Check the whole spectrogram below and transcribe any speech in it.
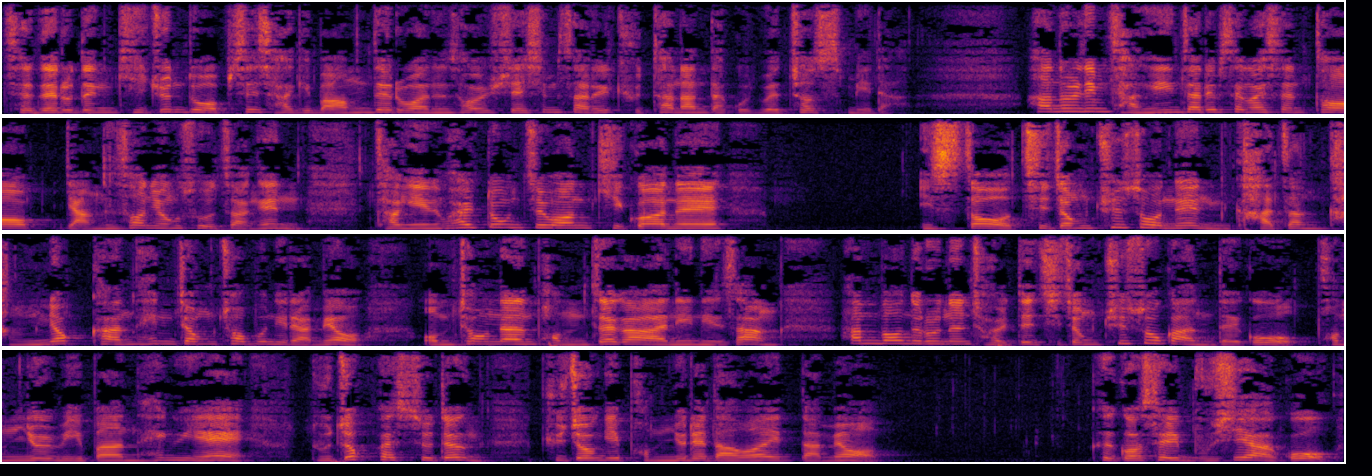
제대로 된 기준도 없이 자기 마음대로 하는 서울시의 심사를 규탄한다고 외쳤습니다. 한울림 장애인 자립생활센터 양선영 소장은 장애인 활동 지원 기관의 있어 지정 취소는 가장 강력한 행정 처분이라며 엄청난 범죄가 아닌 이상 한 번으로는 절대 지정 취소가 안 되고 법률 위반 행위에 누적 횟수 등 규정이 법률에 나와 있다며 그것을 무시하고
